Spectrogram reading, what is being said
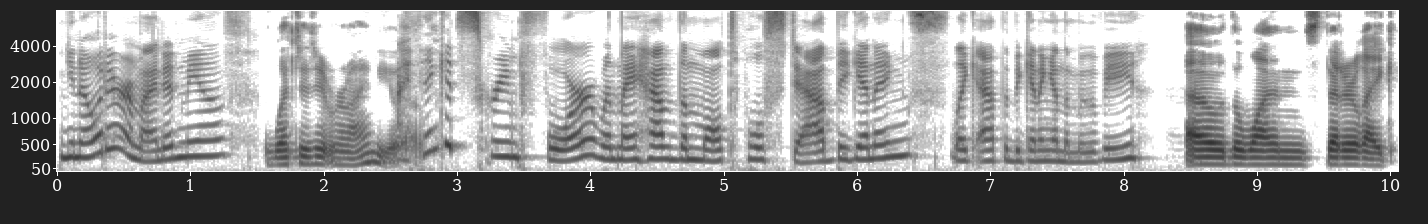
You know what it reminded me of? What did it remind you of? I think it's Scream 4 when they have the multiple stab beginnings, like at the beginning of the movie. Oh, the ones that are like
